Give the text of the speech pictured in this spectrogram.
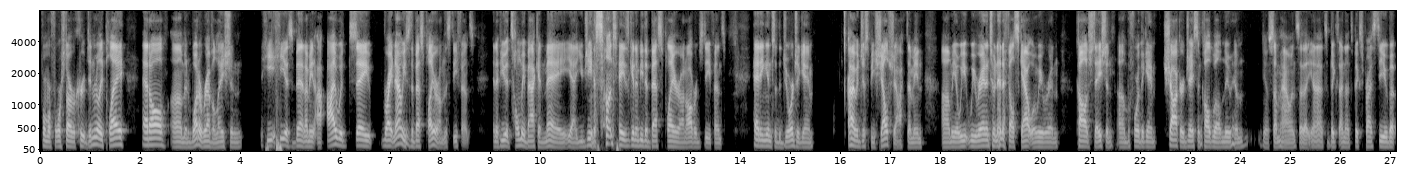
former four star recruit, didn't really play at all. Um, and what a revelation he he has been. I mean, I, I, would say right now he's the best player on this defense. And if you had told me back in May, yeah, Eugene Asante is going to be the best player on Auburn's defense heading into the Georgia game, I would just be shell shocked. I mean, um, you know, we we ran into an NFL scout when we were in College Station um, before the game. Shocker, Jason Caldwell knew him, you know, somehow, and so that yeah, it's a big I know it's a big surprise to you, but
